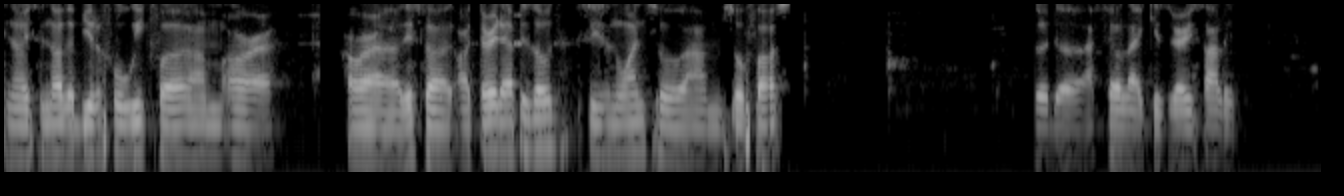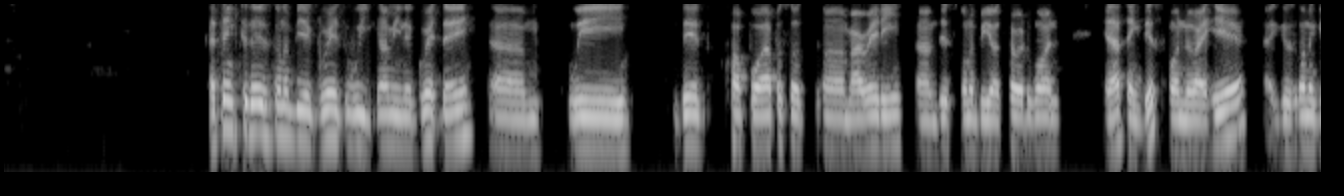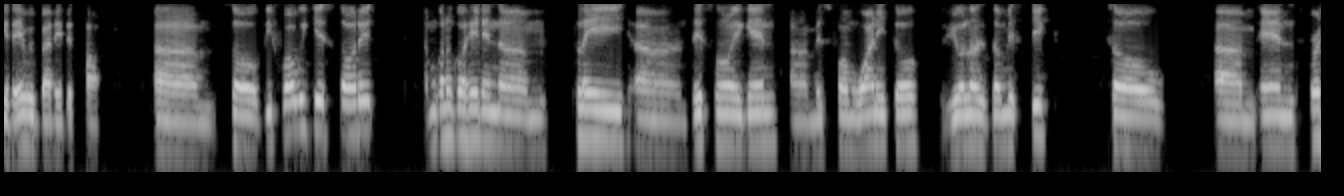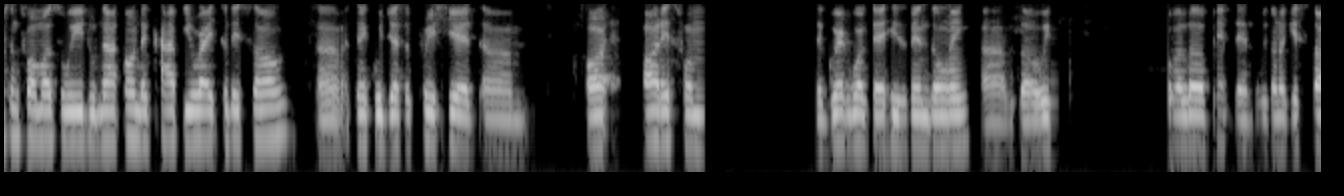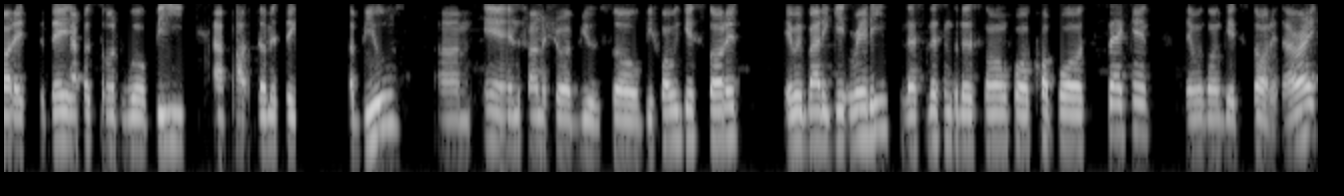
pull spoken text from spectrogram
You know, it's another beautiful week for um, our our uh, this uh, our third episode, season one. So um, so far, good. Uh, I feel like it's very solid. I think today is going to be a great week. I mean, a great day. Um, we did a couple episodes um, already. Um, this is going to be our third one. And I think this one right here is going to get everybody to talk. Um, so before we get started, I'm to go ahead and um, play uh, this song again. Um, it's from Juanito, Violence Domestique. So, um, and first and foremost, we do not own the copyright to this song. Um, I think we just appreciate um, our artist from the great work that he's been doing. Um, so we for a little bit, then we're gonna get started. Today episode will be about domestic abuse um, and financial abuse. So before we get started, everybody get ready. Let's listen to the song for a couple of seconds, then we're gonna get started. All right.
